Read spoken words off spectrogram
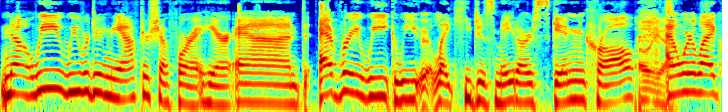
No, we we were doing the after show for it here, and every week we like he just made our skin crawl. Oh, yeah. And we're like,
